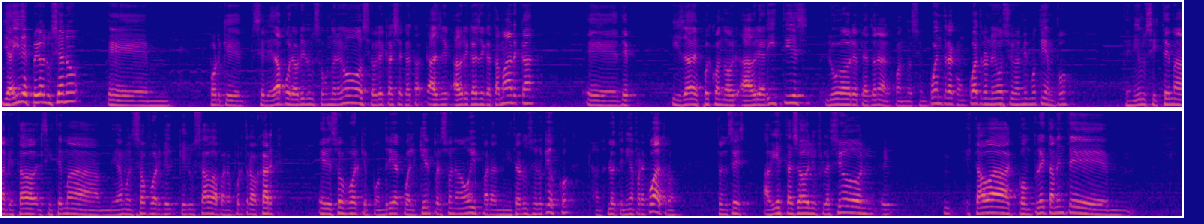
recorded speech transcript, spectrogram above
Y ahí despega Luciano eh, porque se le da por abrir un segundo negocio, abre calle, abre calle Catamarca. Eh, y ya después cuando abre Aristides, luego abre Peatonal. Cuando se encuentra con cuatro negocios al mismo tiempo, tenía un sistema que estaba, el sistema, digamos, el software que él, que él usaba para poder trabajar era el software que pondría cualquier persona hoy para administrar un solo kiosco, lo tenía para cuatro. Entonces, había estallado la inflación, eh, estaba completamente. Mm,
